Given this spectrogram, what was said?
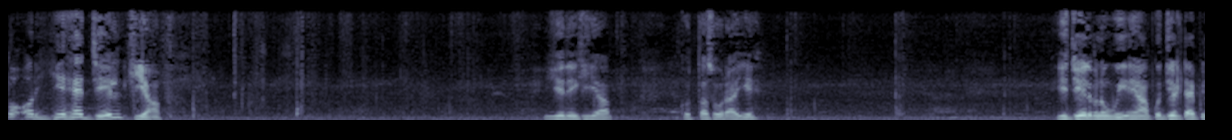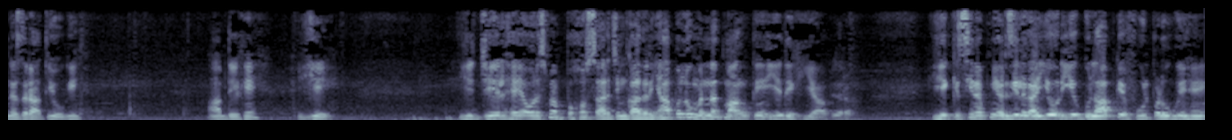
तो और ये है जेल की आप ये देखिए आप, कुत्ता सो रहा है ये। ये जेल बनी हुई है, आपको जेल टाइप की नज़र आती होगी। आप देखें, ये। ये जेल है और इसमें बहुत सारे चिमकादर यहाँ पर लोग मन्नत मांगते हैं, ये देखिए आप जरा। ये किसी ने अपनी अर्जी लगाई है और ये गुलाब के फूल पड़े हुए हैं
